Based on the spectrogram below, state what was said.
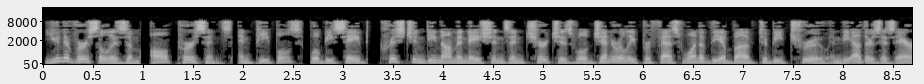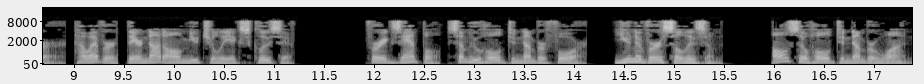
Universalism, all persons and peoples, will be saved. Christian denominations and churches will generally profess one of the above to be true and the others as error, however, they are not all mutually exclusive. For example, some who hold to number 4 Universalism also hold to number 1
